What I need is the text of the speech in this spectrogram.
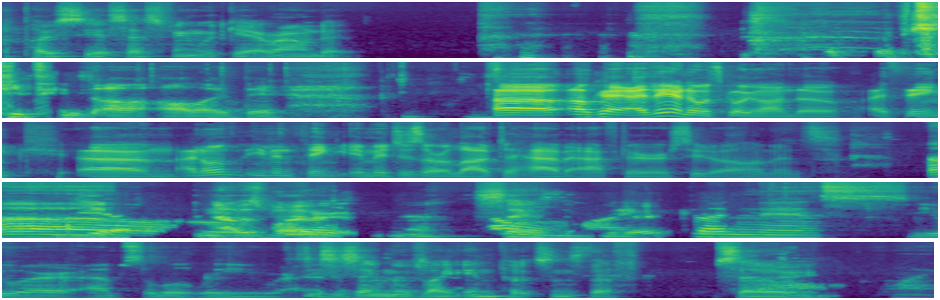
a PostCSS thing would get around it. Let's keep things all, all out there. Uh, okay, I think I know what's going on though. I think um, I don't even think images are allowed to have after pseudo elements. Oh, yeah, and that was what I was gonna say. Oh my goodness, you are absolutely right. It's the same with like inputs and stuff. So, oh my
